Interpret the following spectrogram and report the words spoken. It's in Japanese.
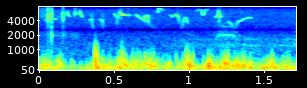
よし。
